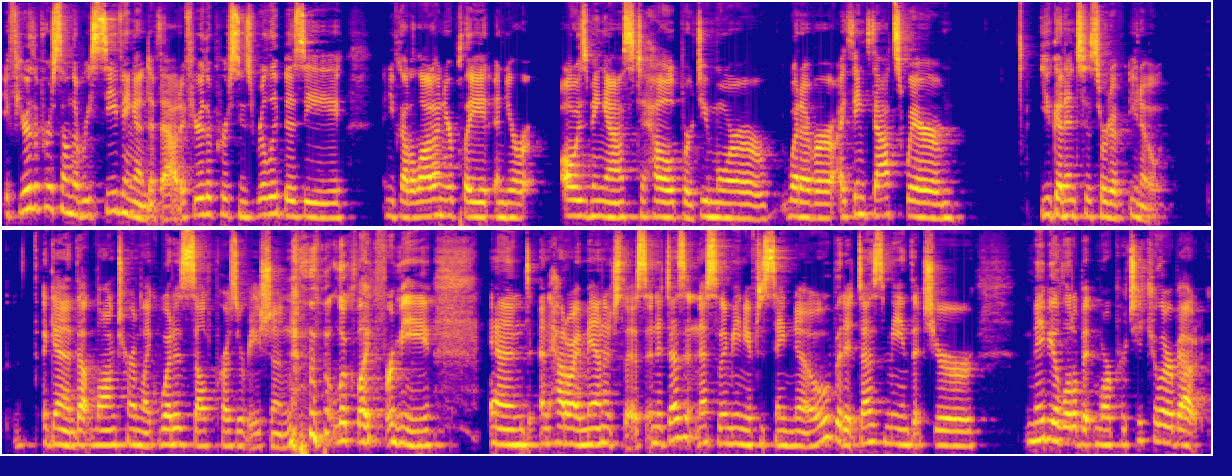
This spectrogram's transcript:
if you're the person on the receiving end of that, if you're the person who's really busy and you've got a lot on your plate and you're always being asked to help or do more or whatever, I think that's where you get into sort of, you know, again, that long term, like what does self preservation look like for me? And, and how do I manage this? And it doesn't necessarily mean you have to say no, but it does mean that you're maybe a little bit more particular about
